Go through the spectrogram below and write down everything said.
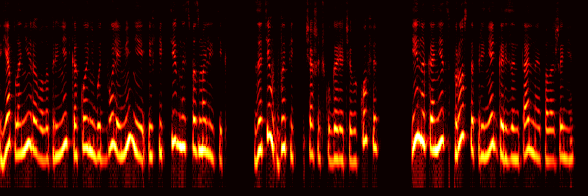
Я планировала принять какой-нибудь более-менее эффективный спазмолитик, затем выпить чашечку горячего кофе и, наконец, просто принять горизонтальное положение.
